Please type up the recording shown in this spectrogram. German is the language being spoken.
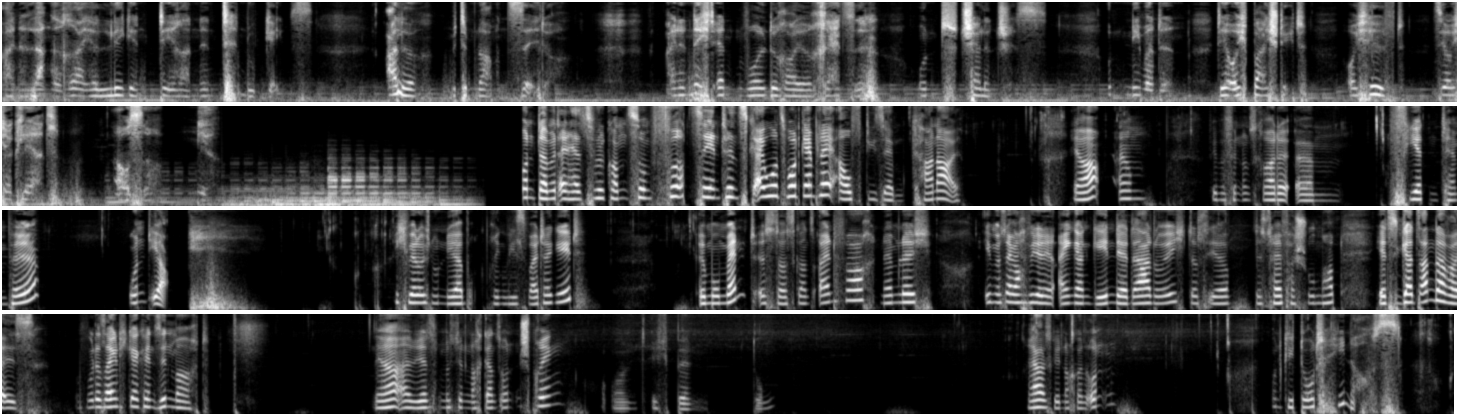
eine lange Reihe legendärer Nintendo Games. Alle mit dem Namen Zelda. Eine nicht enden wollende Reihe Rätsel und Challenges. Und niemanden, der euch beisteht, euch hilft, sie euch erklärt. Außer mir. Und damit ein herzlich willkommen zum 14. Skyward Sword Gameplay auf diesem Kanal. Ja, ähm, wir befinden uns gerade im vierten Tempel. Und ja, ich werde euch nun näher bringen, wie es weitergeht. Im Moment ist das ganz einfach, nämlich ihr müsst einfach wieder in den Eingang gehen, der dadurch, dass ihr das Teil verschoben habt, jetzt ein ganz anderer ist. Obwohl das eigentlich gar keinen Sinn macht. Ja, also jetzt müsst ihr nach ganz unten springen. Und ich bin dumm. Ja, es geht noch ganz unten. Und geht dort hinaus.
